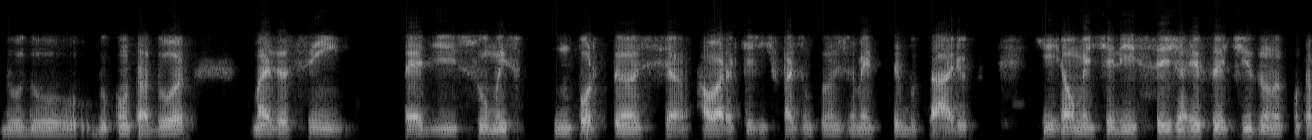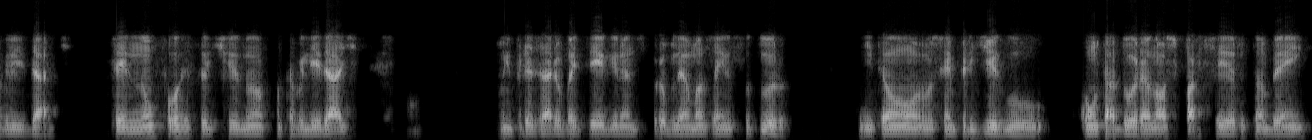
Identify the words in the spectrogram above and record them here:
do, do, do contador, mas assim, é de suma importância a hora que a gente faz um planejamento tributário que realmente ele seja refletido na contabilidade. Se ele não for refletido na contabilidade, o empresário vai ter grandes problemas aí no futuro. Então, eu sempre digo, o contador é nosso parceiro também,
